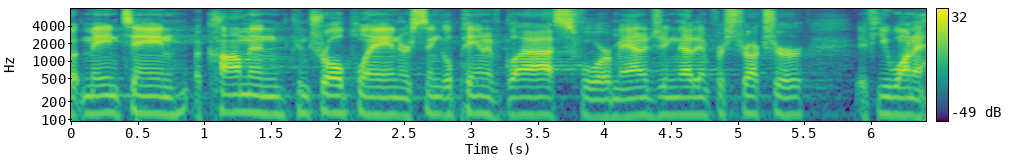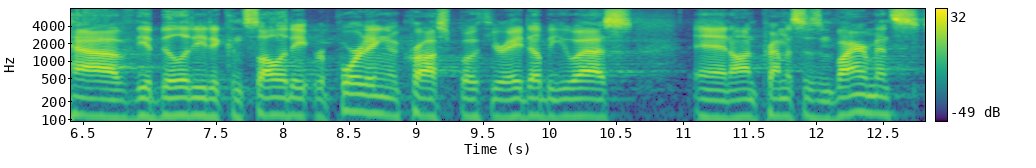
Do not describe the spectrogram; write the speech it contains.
but maintain a common control plane or single pane of glass for managing that infrastructure. If you want to have the ability to consolidate reporting across both your AWS and on premises environments,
